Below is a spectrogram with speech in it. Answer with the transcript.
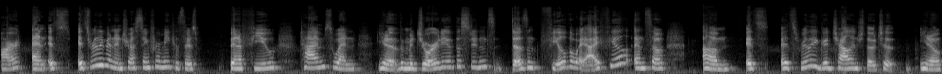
aren't. And it's it's really been interesting for me because there's been a few times when you know the majority of the students doesn't feel the way I feel, and so um, it's it's really a good challenge though to you know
